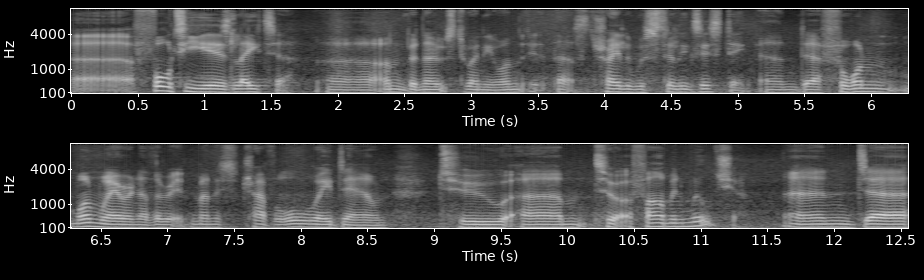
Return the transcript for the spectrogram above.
uh, 40 years later, uh, unbeknownst to anyone, it, that trailer was still existing. And uh, for one, one way or another, it managed to travel all the way down to, um, to a farm in Wiltshire. And uh,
